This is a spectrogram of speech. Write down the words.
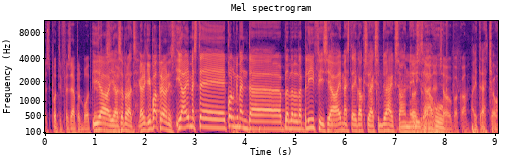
Spotify's, Apple podcast'is. ja, ja sõbrad. jälgige Patreonis. ja MST kolmkümmend Belief'is ja MST kaks üheksakümmend üheksa on Elisa Huub. aitäh, tšau.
